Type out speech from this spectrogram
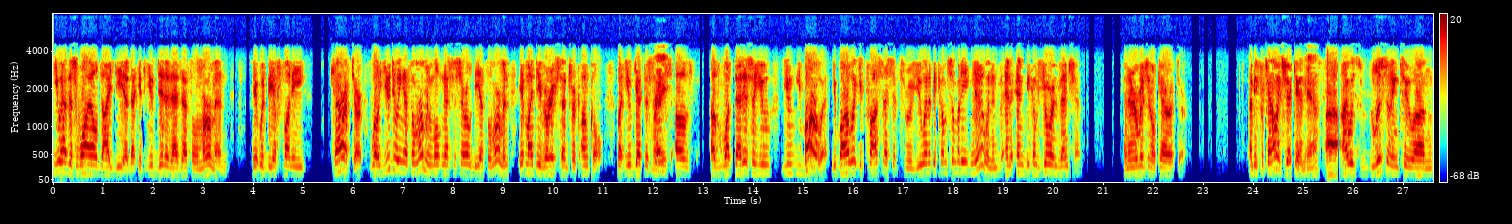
you have this wild idea that if you did it as Ethel Merman, it would be a funny character. Well, you doing Ethel Merman won't necessarily be Ethel Merman. It might be a very eccentric uncle, but you get the sense right. of of what that is. So you you you borrow it, you borrow it, you process it through you, and it becomes somebody new and and and becomes your invention and an original character. I mean, for Cow and Chicken, yeah. uh, I was listening to um,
